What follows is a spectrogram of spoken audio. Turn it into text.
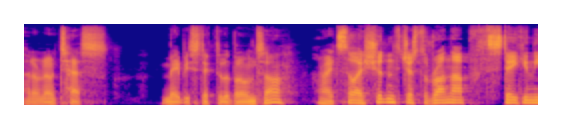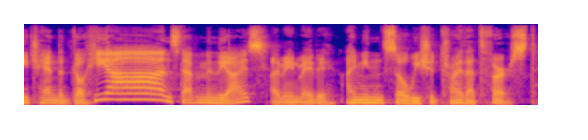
I don't know, Tess, maybe stick to the bone saw. All right, so I shouldn't just run up, stake in each hand, and go here and stab him in the eyes. I mean, maybe. I mean, so we should try that first.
